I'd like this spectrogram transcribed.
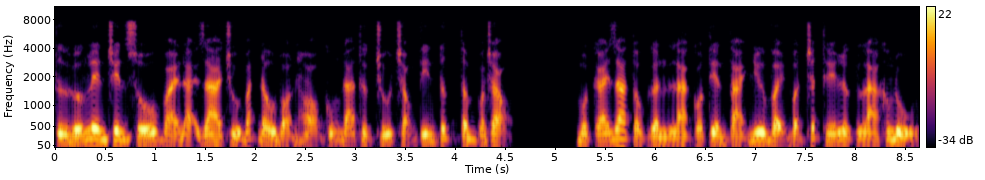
từ hướng lên trên số vài đại gia chủ bắt đầu bọn họ cũng đã thực chú trọng tin tức tầm quan trọng. Một cái gia tộc gần là có tiền tài như vậy vật chất thế lực là không đủ,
